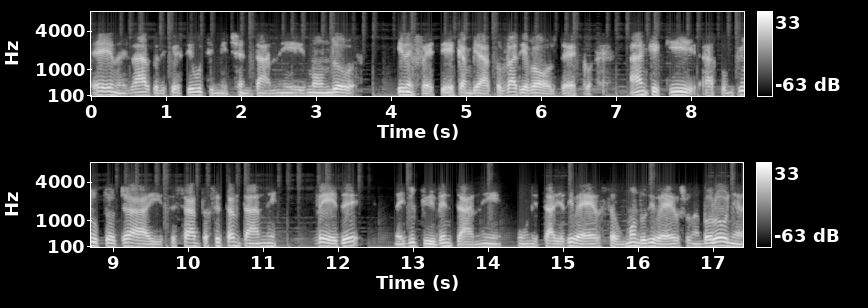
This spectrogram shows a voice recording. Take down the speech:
e nell'arco di questi ultimi cent'anni il mondo in effetti è cambiato varie volte. Ecco, anche chi ha compiuto già i 60-70 anni vede negli ultimi vent'anni un'Italia diversa, un mondo diverso, una Bologna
